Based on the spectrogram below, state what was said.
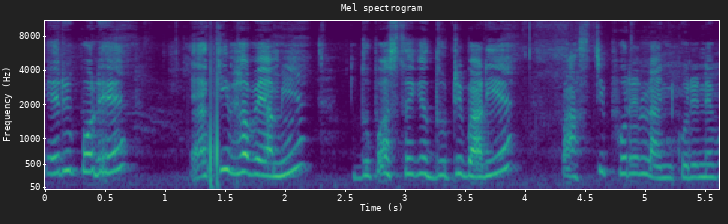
এর উপরে একইভাবে আমি দুপাশ থেকে দুটি বাড়িয়ে পাঁচটি ফোরের লাইন করে নেব।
